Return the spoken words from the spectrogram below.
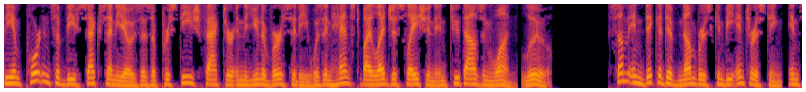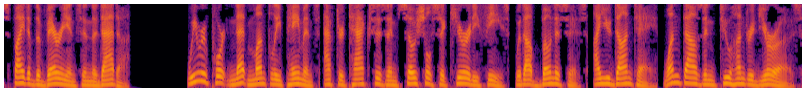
The importance of these sexenios as a prestige factor in the university was enhanced by legislation in 2001 Some indicative numbers can be interesting, in spite of the variance in the data. We report net monthly payments after taxes and social security fees, without bonuses. Ayudante, 1,200 euros.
